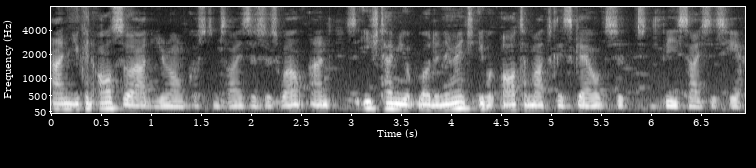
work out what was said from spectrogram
And you can also add your own custom sizes as well. And so each time you upload an image, it will automatically scale to, to these sizes here.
